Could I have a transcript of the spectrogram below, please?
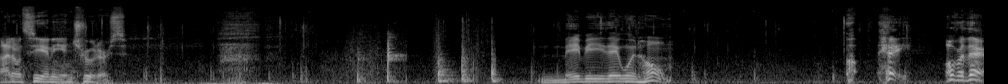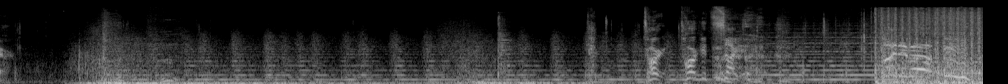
I don't see any intruders. Maybe they went home. Uh, hey, over there! Hmm. Target, target sight. Light him up!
